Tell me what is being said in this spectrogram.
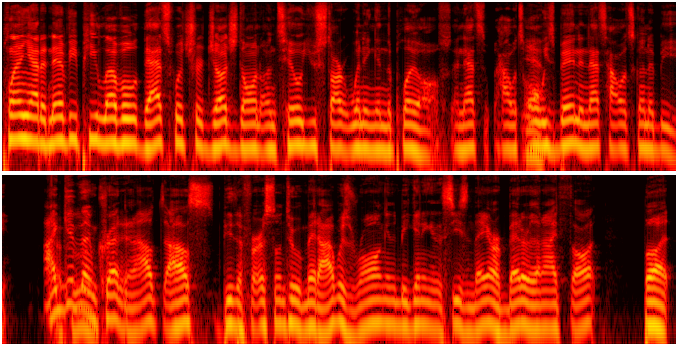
playing at an MVP level. That's what you're judged on until you start winning in the playoffs, and that's how it's Yeah. always been, and that's how it's going to be. I give them credit, and I'll I'll be the first one to admit I was wrong in the beginning of the season. They are better than I thought, but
